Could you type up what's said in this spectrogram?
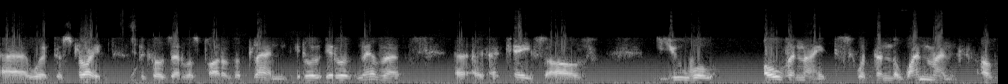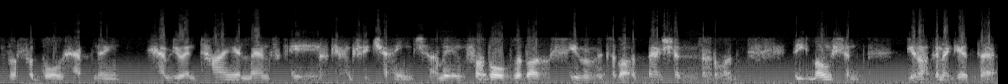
uh, were destroyed yeah. because that was part of the plan. It was it was never a, a case of you will overnight, within the one month of the football happening, have your entire landscape in the country change. I mean, football is about fever, it's about passion, it's about the emotion. You're not going to get that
